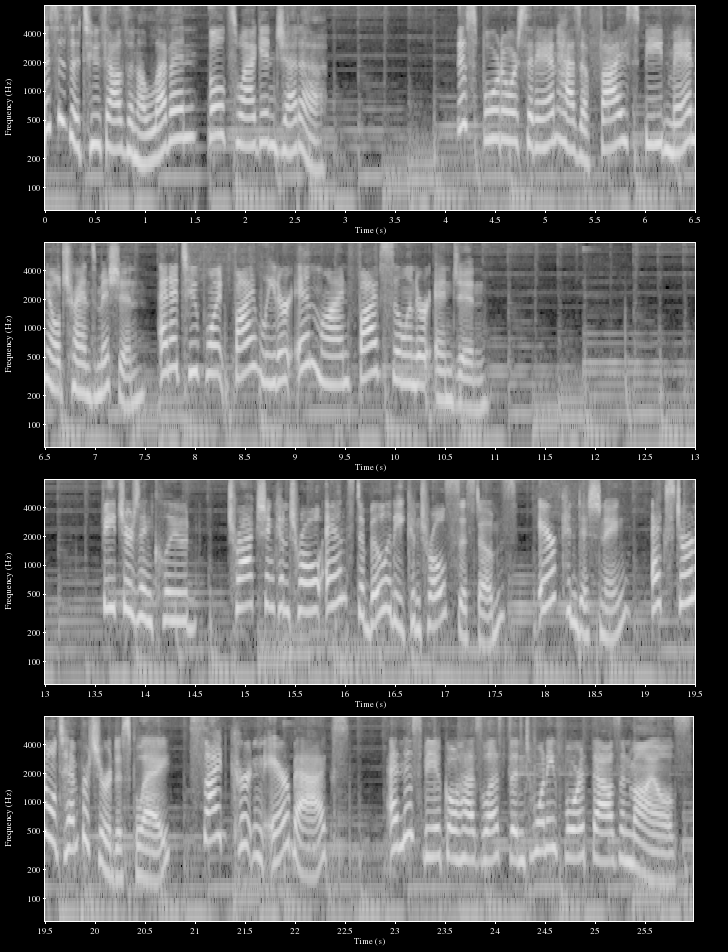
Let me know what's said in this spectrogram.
This is a 2011 Volkswagen Jetta. This four-door sedan has a 5-speed manual transmission and a 2.5-liter inline 5-cylinder engine. Features include traction control and stability control systems, air conditioning, external temperature display, side curtain airbags, and this vehicle has less than 24,000 miles.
